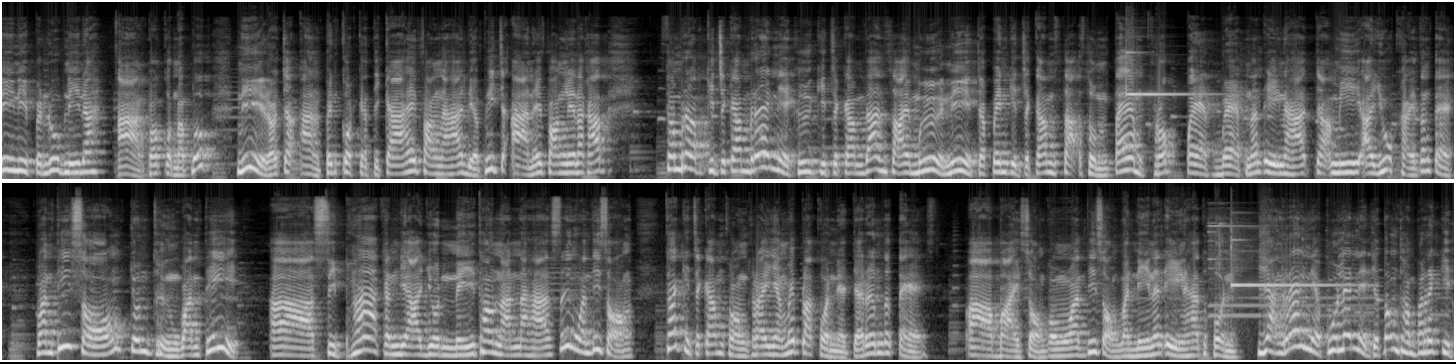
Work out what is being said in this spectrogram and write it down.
นี่นี่เป็นรูปนี้นะ อ่าพอกดมาปุ๊บ นี่เราจะอ่านเป็นกฎกติกาให้ฟังนะฮะเดี๋ยวพี่จะอ่านให้ฟังเลยนะครับสำหรับกิจกรรมแรกเนี่ยคือกิจกรรมด้านซ้ายมือนี่จะเป็นกิจกรรมสะสมแต้มครบ 8 แบบนั่นเองนะฮะจะมีอายุไขตั้งแต่วันที่ 2 จนถึงวันที่อ่า15 กันยายนนี้เท่านั้นนะฮะซึ่งวันที่ 2 ถ้ากิจกรรมของใครยังไม่ปรากฏเนี่ยจะเริ่มตั้งแต่ อ่าบ่าย2ของวันที่ 2 วันนี้นั่นเองนะฮะทุกคน อย่างแรกเนี่ยผู้เล่นเนี่ยจะต้องทำภารกิจ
